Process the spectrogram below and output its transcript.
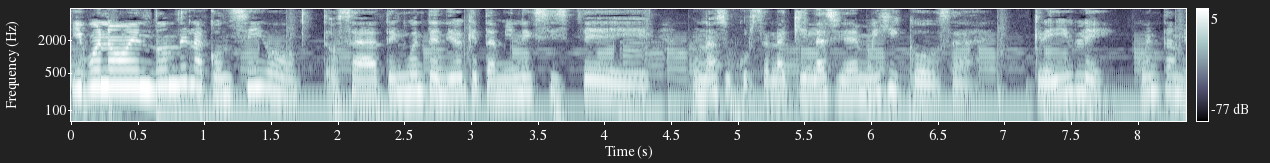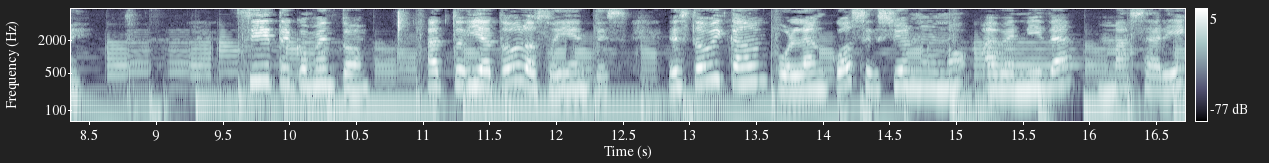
Y bueno, ¿en dónde la consigo? O sea, tengo entendido que también existe una sucursal aquí en la Ciudad de México. O sea, increíble. Cuéntame. Sí, te comento. y a todos los oyentes. Está ubicado en Polanco, sección 1, Avenida Mazarik,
